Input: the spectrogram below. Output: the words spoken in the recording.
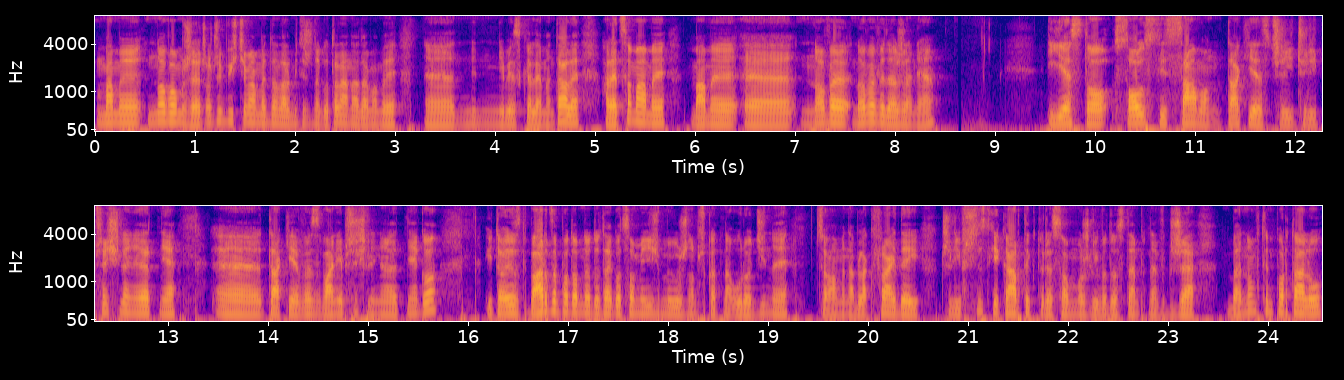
mamy nową rzecz. Oczywiście mamy nadal mitycznego tona, nadal mamy e, niebieskie elementale, ale co mamy? Mamy e, nowe, nowe wydarzenie. I jest to Solstice Summon, tak jest, czyli, czyli przesilenie letnie, e, takie wezwanie przesilenia letniego. I to jest bardzo podobne do tego, co mieliśmy już na przykład na urodziny, co mamy na Black Friday, czyli wszystkie karty, które są możliwe dostępne w grze, będą w tym portalu.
